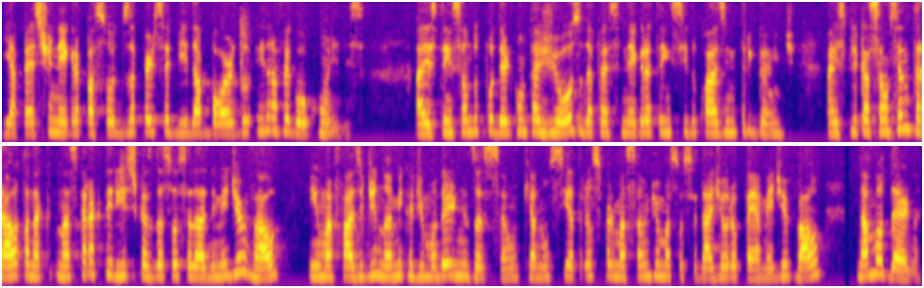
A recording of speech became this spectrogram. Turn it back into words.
e a peste negra passou desapercebida a bordo e navegou com eles. A extensão do poder contagioso da peste negra tem sido quase intrigante. A explicação central está na, nas características da sociedade medieval, em uma fase dinâmica de modernização que anuncia a transformação de uma sociedade europeia medieval na moderna.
